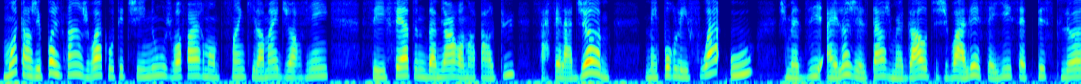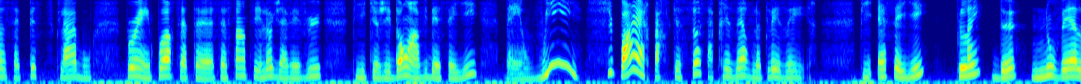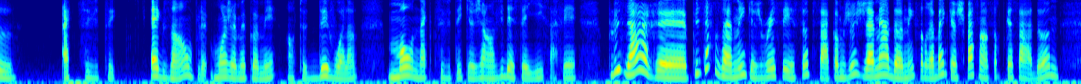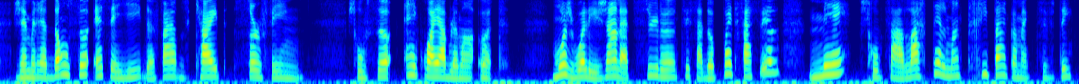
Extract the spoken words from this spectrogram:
Moi, quand j'ai pas le temps, je vais à côté de chez nous, je vais faire mon petit 5 km, je reviens, c'est fait, une demi-heure, on n'en parle plus, ça fait la job. Mais pour les fois où je me dis, hey, là, j'ai le temps, je me gâte, je vais aller essayer cette piste-là, cette piste cyclable ou peu importe cette, euh, ce sentier-là que j'avais vu puis que j'ai donc envie d'essayer. Ben oui, super, parce que ça, ça préserve le plaisir. Puis essayer plein de nouvelles activités. Exemple, moi, je me commets en te dévoilant mon activité que j'ai envie d'essayer. Ça fait plusieurs, euh, années que je veux essayer ça, puis ça a comme juste jamais à donner. Il faudrait bien que je fasse en sorte que ça donne. J'aimerais donc ça essayer de faire du kite surfing. Je trouve ça incroyablement hot. Moi, je vois les gens là-dessus, là, tu sais, ça doit pas être facile, mais je trouve que ça a l'air tellement tripant comme activité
